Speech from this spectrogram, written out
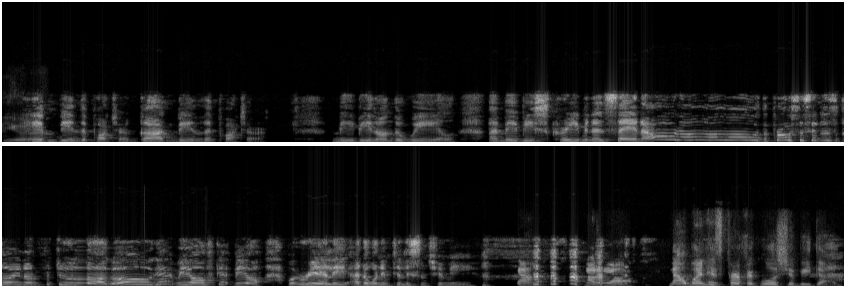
Beautiful. Him being the potter, God being the potter, me being on the wheel. I may be screaming and saying, Oh no, the processing is going on for too long. Oh, get me off, get me off. But really, I don't want him to listen to me. Yeah, not at all. Not when his perfect will should be done.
